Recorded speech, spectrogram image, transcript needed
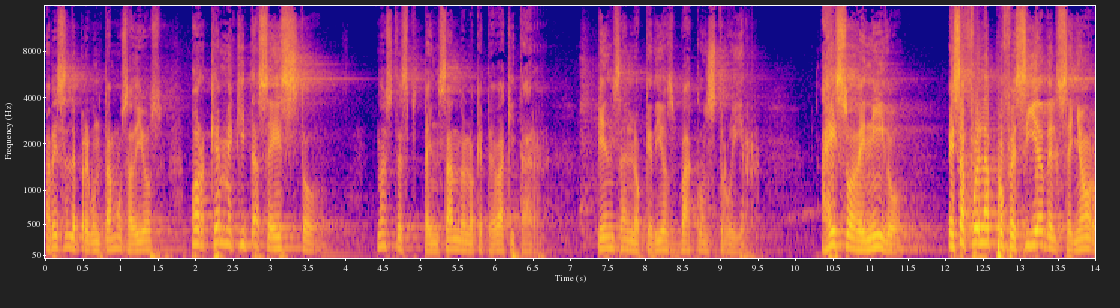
A veces le preguntamos a Dios, ¿por qué me quitas esto? No estés pensando en lo que te va a quitar. Piensa en lo que Dios va a construir. A eso ha venido. Esa fue la profecía del Señor.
